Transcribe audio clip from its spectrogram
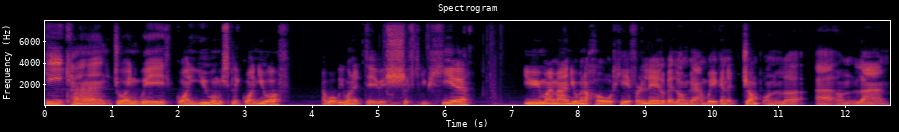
He can join with Guan Yu when we split Guan Yu off. And what we want to do is shift you here. You, my man, you're going to hold here for a little bit longer, and we're going to jump on uh, on Lan.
